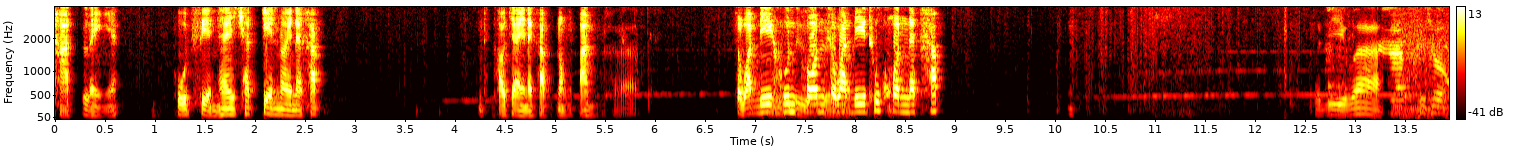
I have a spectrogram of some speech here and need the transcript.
ชัดอะไรเงี้ย พูดเสียงให้ชัดเจนหน่อยนะครับ เข้าใจนะครับ น้องปันครับสวัสดีคุณพลตื่นเต้นสวัสดีทุกคนนะครับพอดีว่าครับพี่โชค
